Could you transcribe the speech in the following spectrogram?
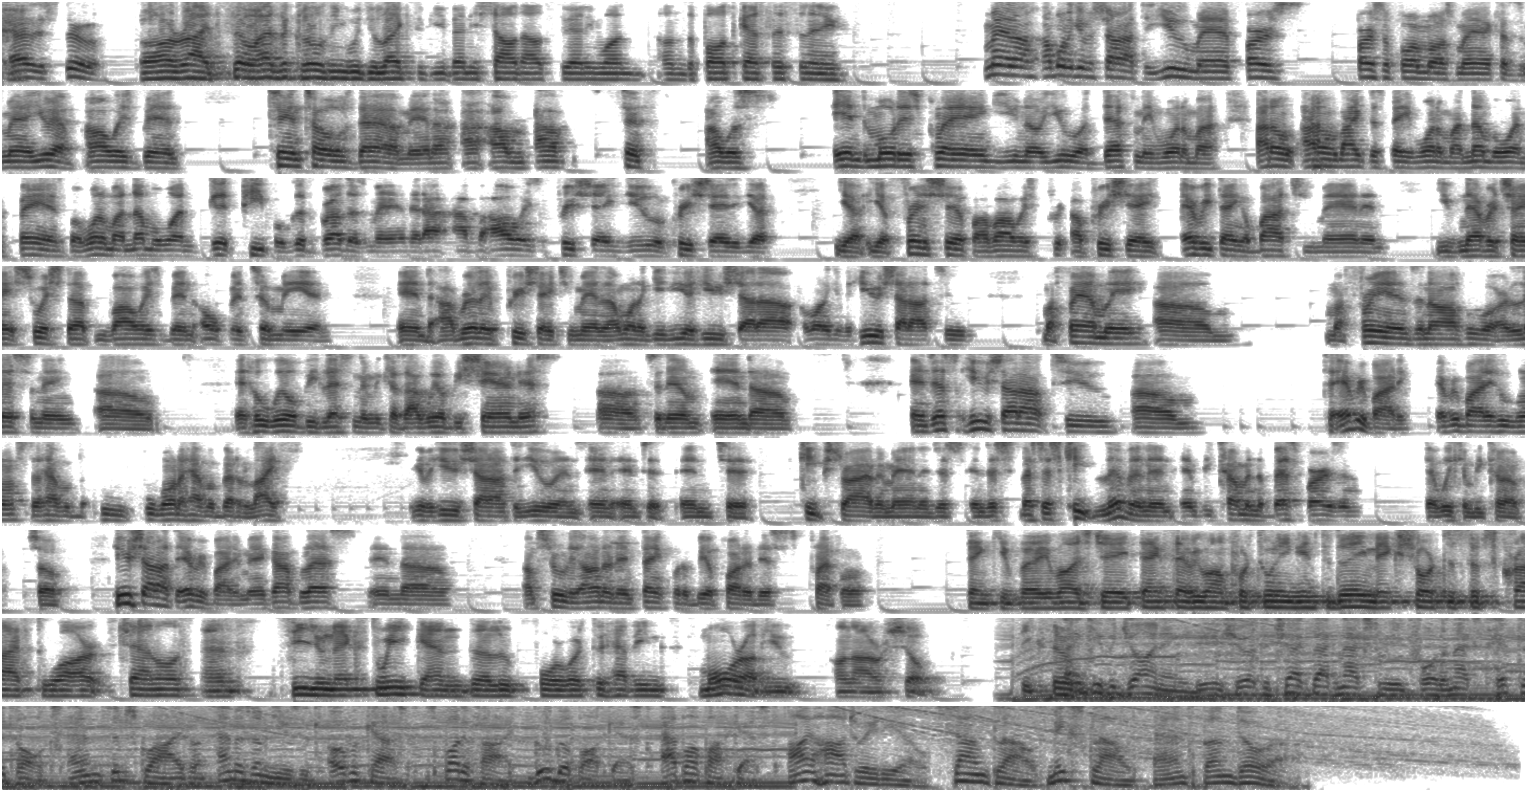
That is true. All right. So as a closing would you like to give any shout outs to anyone on the podcast listening? Man i, I want to give a shout out to you man first first and foremost man because man you have always been 10 toes down man. I i i'm i since i was in the Motish playing, you know, you are definitely one of my. I don't, I don't like to say one of my number one fans, but one of my number one good people, good brothers, man. That I, have always appreciated you, appreciated your, your, your friendship. I've always pre- appreciate everything about you, man. And you've never changed, switched up. You've always been open to me, and and I really appreciate you, man. And I want to give you a huge shout out. I want to give a huge shout out to my family, um, my friends, and all who are listening. Um, and who will be listening because I will be sharing this uh, to them. And um, and just huge shout out to um, to everybody, everybody who wants to have a who who want to have a better life. Give a huge shout out to you and and and to and to keep striving, man, and just and just let's just keep living and, and becoming the best version that we can become. So huge shout out to everybody, man. God bless, and uh, I'm truly honored and thankful to be a part of this platform. Thank you very much, Jay. Thanks everyone for tuning in today. Make sure to subscribe to our channels and see you next week. And uh, look forward to having more of you on our show. Speak soon. Thank you for joining. Be sure to check back next week for the next Hipther Talks and subscribe on Amazon Music, Overcast, Spotify, Google Podcast, Apple Podcast, iHeartRadio, SoundCloud, Mixcloud, and Pandora.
